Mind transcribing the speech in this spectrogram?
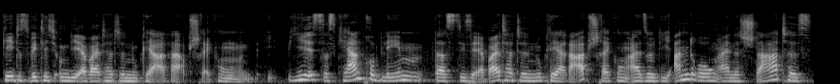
geht es wirklich um die erweiterte nukleare Abschreckung. Und hier ist das Kernproblem, dass diese erweiterte nukleare Abschreckung, also die Androhung eines Staates,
